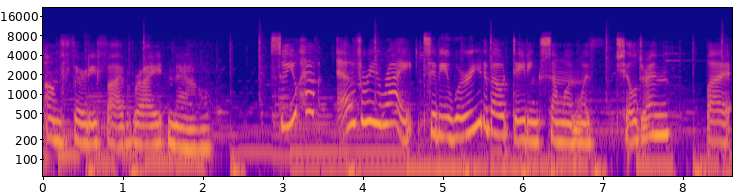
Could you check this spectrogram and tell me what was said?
I'm 35 right now. So you have every right to be worried about dating someone with children, but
